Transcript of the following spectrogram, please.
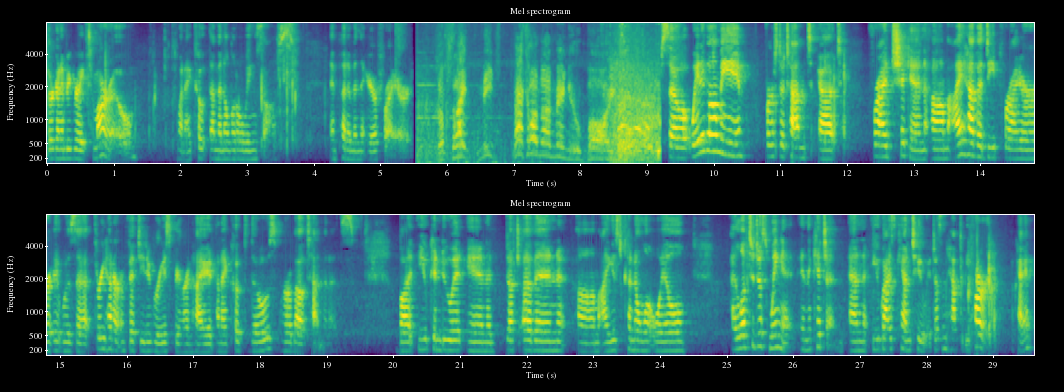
They're gonna be great tomorrow when I coat them in a little wing sauce and put them in the air fryer. Looks like meat's back on the menu, boys. So way to go me. First attempt at fried chicken. Um, I have a deep fryer. It was at 350 degrees Fahrenheit and I cooked those for about 10 minutes but you can do it in a Dutch oven. Um, I used canola oil. I love to just wing it in the kitchen, and you guys can too. It doesn't have to be hard, okay?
